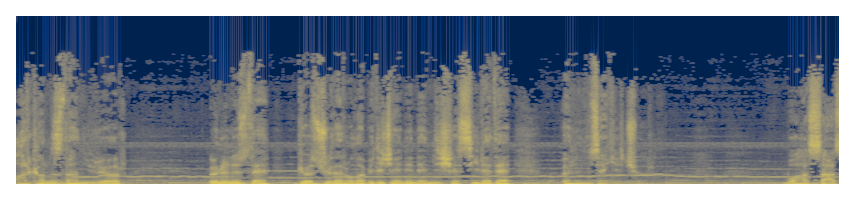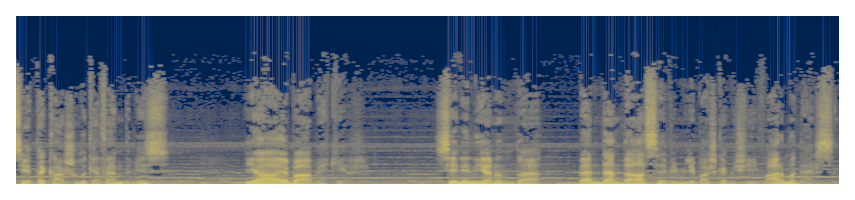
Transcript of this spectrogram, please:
arkanızdan yürüyor, önünüzde gözcüler olabileceğinin endişesiyle de önünüze geçiyorum. Bu hassasiyete karşılık Efendimiz, Ya Ebu Bekir, senin yanında benden daha sevimli başka bir şey var mı dersin?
